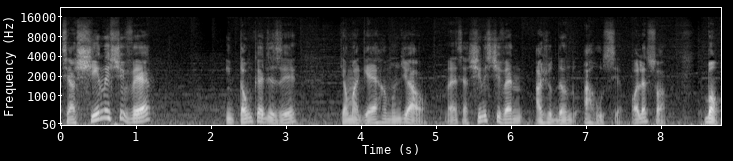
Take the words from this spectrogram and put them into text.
Se a China estiver, então quer dizer que é uma guerra mundial. Né? Se a China estiver ajudando a Rússia. Olha só. Bom,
